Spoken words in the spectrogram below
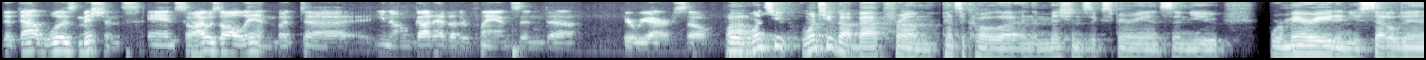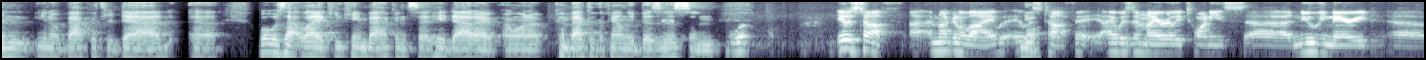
that that was missions, and so yeah. I was all in. But uh, you know, God had other plans, and uh, here we are. So well, once you once you got back from Pensacola and the missions experience, and you were married and you settled in, you know, back with your dad. Uh, what was that like? You came back and said, "Hey, Dad, I, I want to come back to the family business." And it was tough. I'm not gonna lie. It, it yeah. was tough. I was in my early 20s, uh, newly married, uh,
